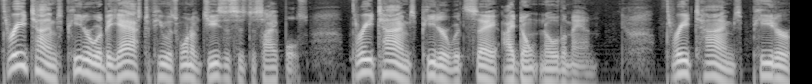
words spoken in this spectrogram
Three times Peter would be asked if he was one of Jesus' disciples. Three times Peter would say, I don't know the man. Three times Peter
